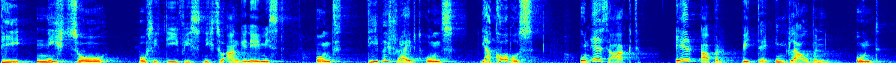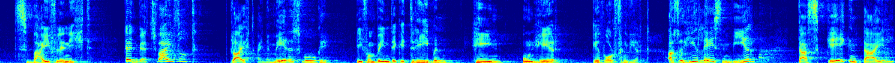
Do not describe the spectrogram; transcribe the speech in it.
die nicht so positiv ist, nicht so angenehm ist. Und die beschreibt uns Jakobus. Und er sagt, er aber bitte im Glauben und zweifle nicht. Denn wer zweifelt, gleicht einer Meereswoge, die vom Winde getrieben, hin und her geworfen wird. Also hier lesen wir das Gegenteil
